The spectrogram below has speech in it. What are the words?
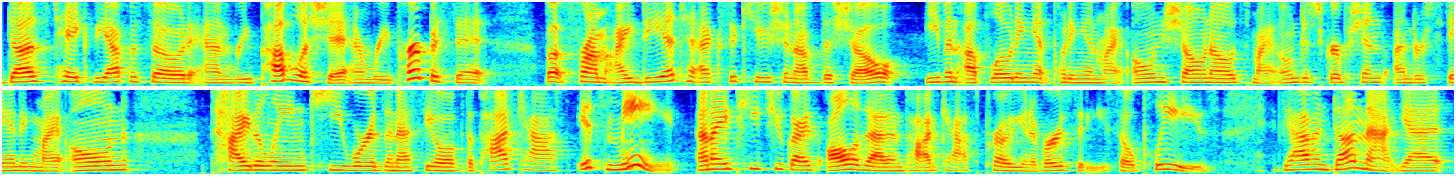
does take the episode and republish it and repurpose it. But from idea to execution of the show, even uploading it, putting in my own show notes, my own descriptions, understanding my own titling, keywords, and SEO of the podcast, it's me. And I teach you guys all of that in Podcast Pro University. So please, if you haven't done that yet,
